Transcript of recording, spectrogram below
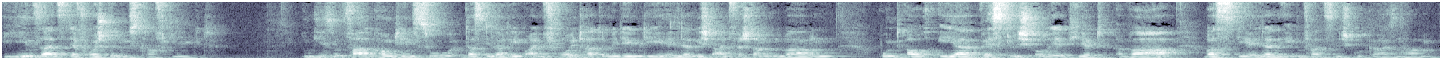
jenseits der Vorstellungskraft liegt. In diesem Fall kommt hinzu, dass die Lareb einen Freund hatte, mit dem die Eltern nicht einverstanden waren und auch eher westlich orientiert war, was die Eltern ebenfalls nicht gut geheißen haben.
